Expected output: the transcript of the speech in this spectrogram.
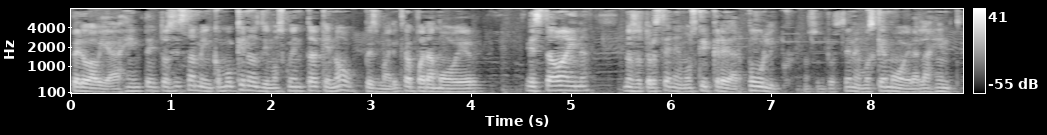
pero había gente, entonces también como que nos dimos cuenta que no, pues marica, para mover esta vaina, nosotros tenemos que crear público, nosotros tenemos que mover a la gente.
